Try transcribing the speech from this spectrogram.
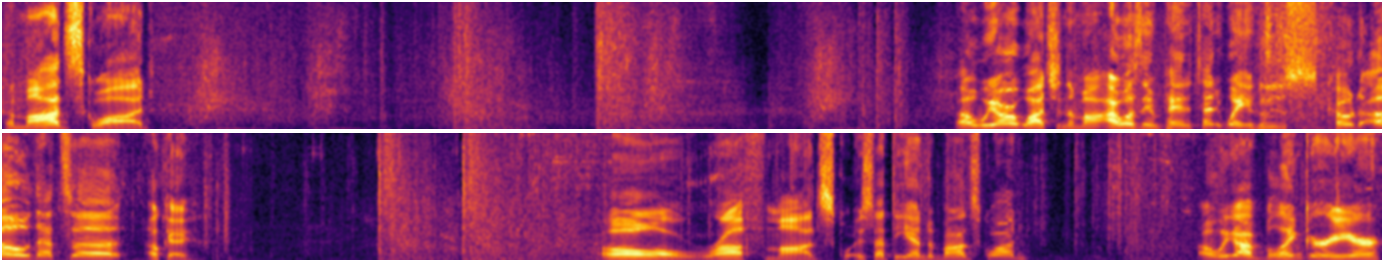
The mod squad. Oh, we are watching the mod. I wasn't even paying attention. Wait, who's code? Oh, that's uh. Okay. Oh, rough mod squad. Is that the end of mod squad? Oh, we got Blinker here.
